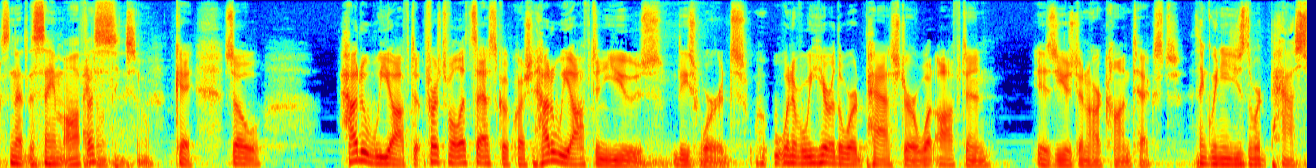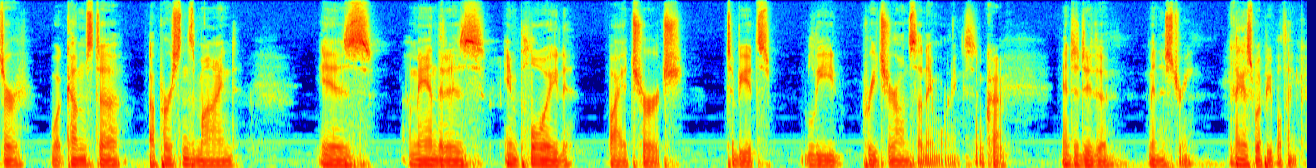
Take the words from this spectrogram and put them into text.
Isn't that the same I don't office? think so. Okay. So how do we often first of all let's ask a question how do we often use these words whenever we hear the word pastor what often is used in our context I think when you use the word pastor, what comes to a person's mind is a man that is employed by a church to be its lead preacher on Sunday mornings okay and to do the ministry. I think that's what people think.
